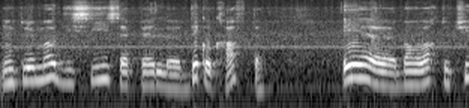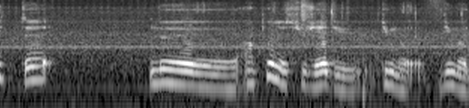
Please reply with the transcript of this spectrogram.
Donc le mode ici s'appelle DecoCraft. Et euh, ben, on va voir tout de suite un peu le sujet du, mode, du mode.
